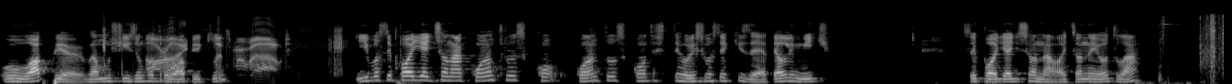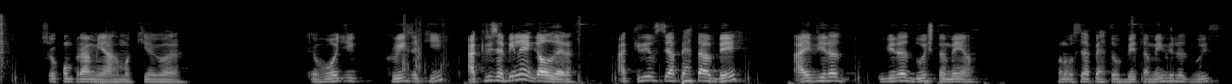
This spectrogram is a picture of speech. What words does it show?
o Whopper. Vamos X1 contra o Whopper aqui. E você pode adicionar quantos, quantos contas terroristas você quiser, até o limite você pode adicionar. Adicionei outro lá. Deixa eu comprar minha arma aqui agora. Eu vou de Chris aqui. A Chris é bem legal, galera. A Chris você aperta B, aí vira, vira duas também, ó. Quando você aperta o B também vira duas.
